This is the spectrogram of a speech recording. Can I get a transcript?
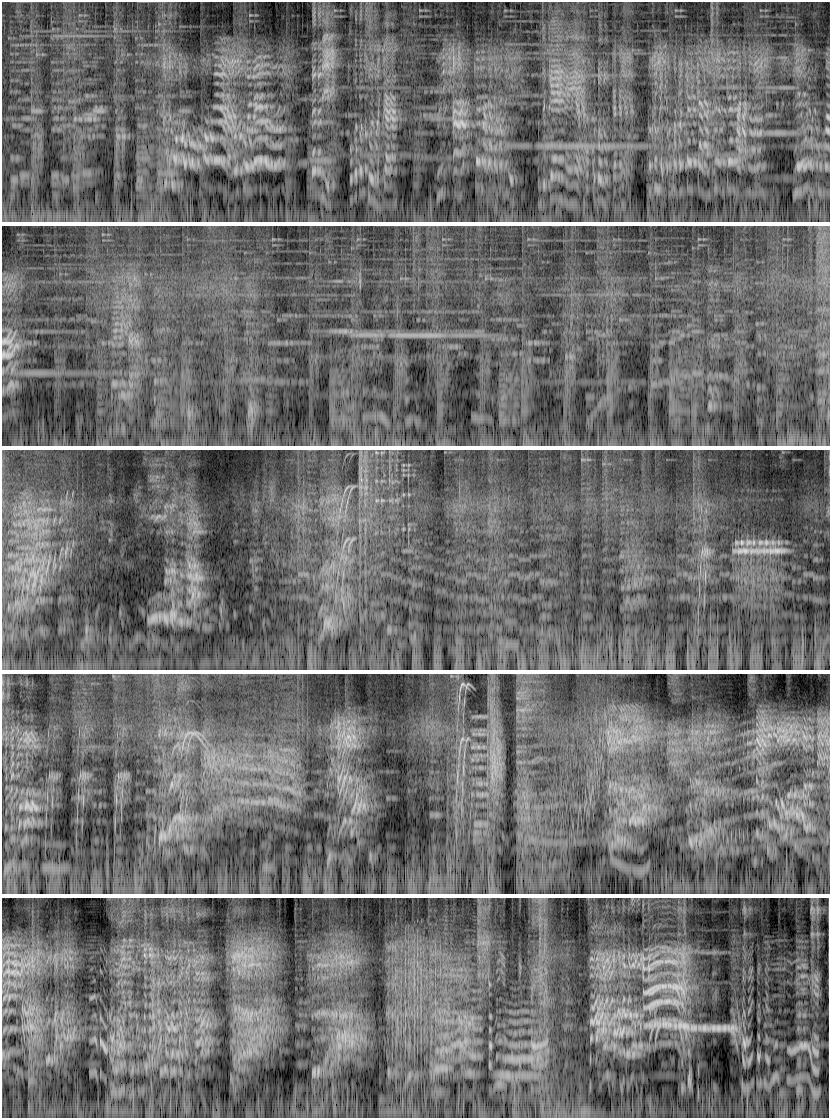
ถ้าครูโทรฟ้องพ่อแม่เราซวยแน่เลยนั่นดิเขาก็ต้องซวยเหมือนกัน เฮ้ยอาร์ตแก้มาได้ไหมดิมันจะแก้ไงอะเขาก็โดนเหมือนกันเนี่ย ก็ขยับเข้ามาใกล้ๆกันแล้วช่วยกันแก้มัดไงเร็วเดี๋ยวครูมา นเถอะพวกแก เราให้กันเลยพวกแก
